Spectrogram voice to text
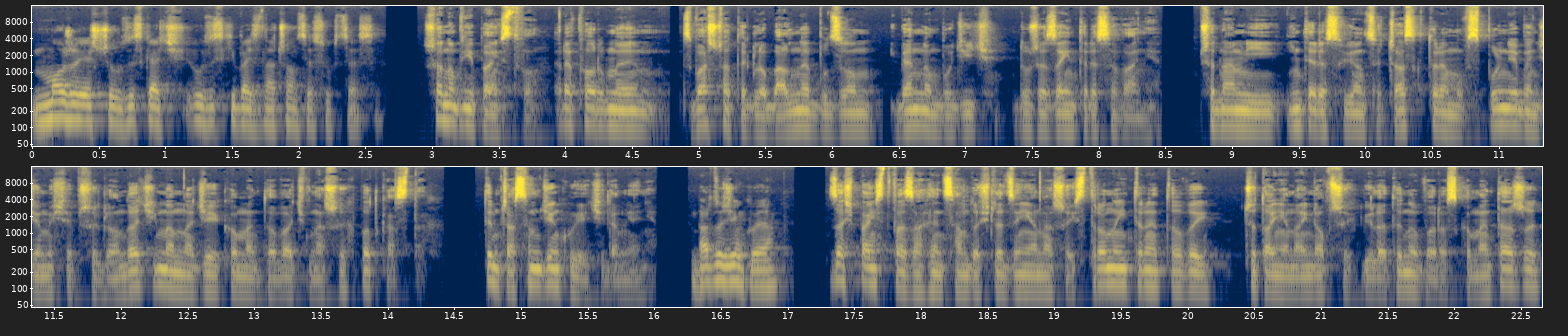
może jeszcze uzyskać, uzyskiwać znaczące sukcesy. Szanowni Państwo, reformy, zwłaszcza te globalne, budzą i będą budzić duże zainteresowanie. Przed nami interesujący czas, któremu wspólnie będziemy się przyglądać i mam nadzieję komentować w naszych podcastach. Tymczasem dziękuję Ci, Damianie. Bardzo dziękuję. Zaś Państwa zachęcam do śledzenia naszej strony internetowej, czytania najnowszych biuletynów oraz komentarzy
